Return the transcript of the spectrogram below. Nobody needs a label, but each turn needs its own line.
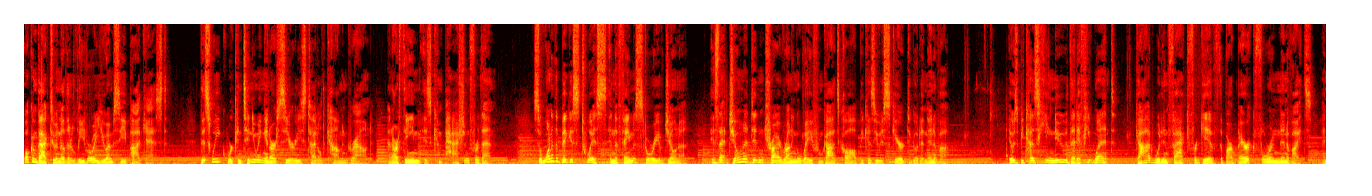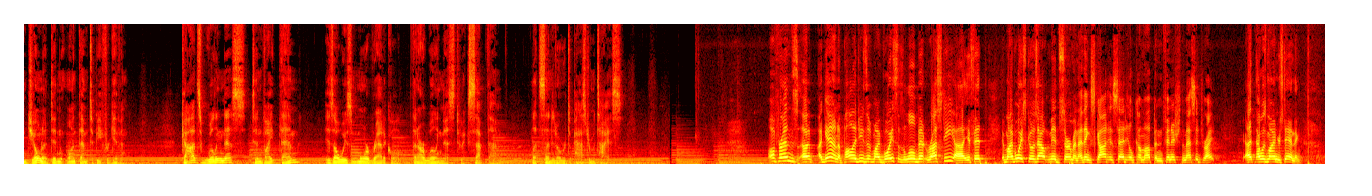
Welcome back to another Leroy UMC podcast. This week, we're continuing in our series titled Common Ground, and our theme is Compassion for Them. So, one of the biggest twists in the famous story of Jonah is that Jonah didn't try running away from God's call because he was scared to go to Nineveh. It was because he knew that if he went, God would in fact forgive the barbaric foreign Ninevites, and Jonah didn't want them to be forgiven. God's willingness to invite them is always more radical than our willingness to accept them. Let's send it over to Pastor Matthias.
Well, friends, uh, again, apologies if my voice is a little bit rusty. Uh, if it, if my voice goes out mid-sermon, I think Scott has said he'll come up and finish the message, right? That was my understanding.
